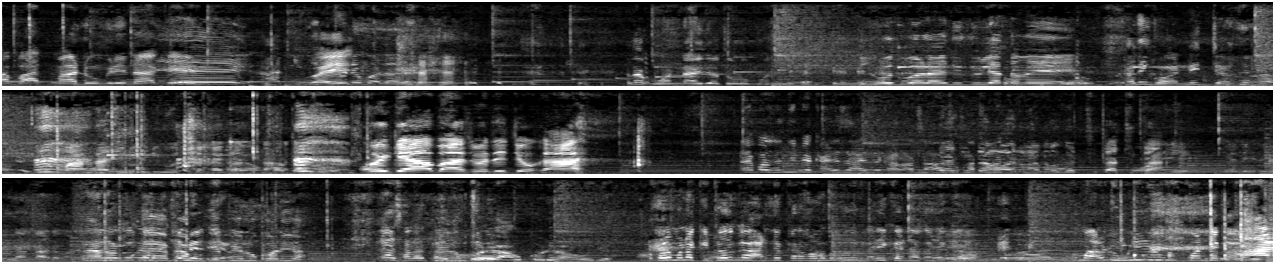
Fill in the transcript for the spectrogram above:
આ ભાતમાં ડુંગળી નાખી. એટલે ગોન ના આવી થોડું મન. ન્યૂઝ બનાવી દીધું લ્યા તમે. ખાલી ઘરની જ જરૂર. કોઈ ક્યાં બાસમતી ચોખા ના મારે ડુંગળી કોન્ટેક્ટ આ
